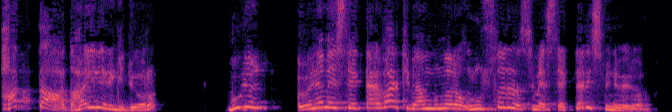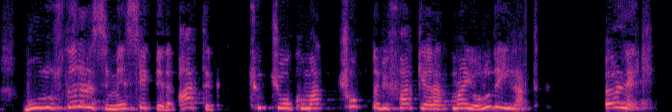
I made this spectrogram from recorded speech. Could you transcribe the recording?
Hatta daha ileri gidiyorum. Bugün öyle meslekler var ki ben bunlara uluslararası meslekler ismini veriyorum. Bu uluslararası meslekleri artık Türkçe okumak çok da bir fark yaratma yolu değil artık. Örnek,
